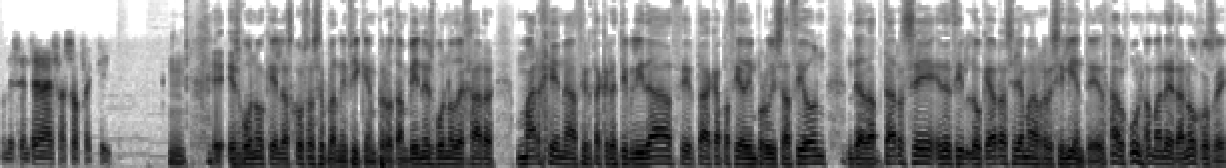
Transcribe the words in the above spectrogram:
donde se entrenan esas soft skills. Mm. Eh, es bueno que las cosas se planifiquen, pero también es bueno dejar margen a cierta creatividad, cierta capacidad de improvisación, de adaptarse, es decir, lo que ahora se llama resiliente, de alguna manera, ¿no, José?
